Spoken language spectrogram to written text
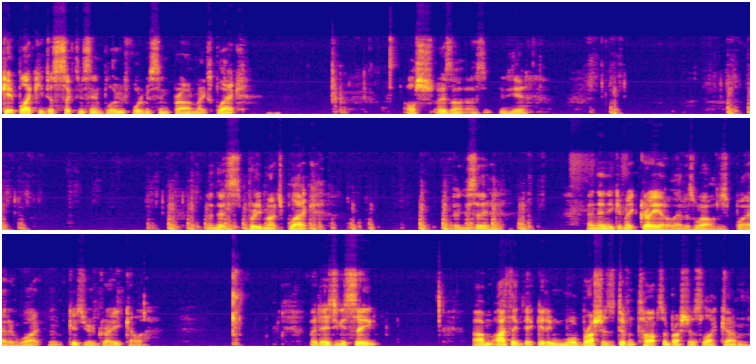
get black, you just 60% blue, 40% brown makes black. I'll there's a here. And that's pretty much black, as you see. And then you can make grey out of that as well, just by adding white. It gives you a grey colour. But as you can see, um, I think that getting more brushes, different types of brushes, like um,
